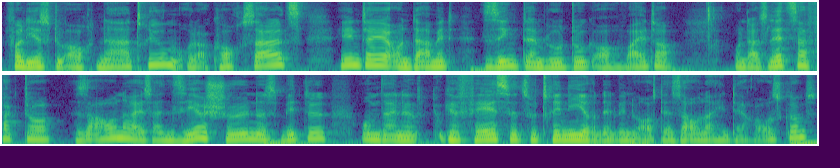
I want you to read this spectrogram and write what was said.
verlierst du auch Natrium oder Kochsalz hinterher und damit sinkt dein Blutdruck auch weiter. Und als letzter Faktor, Sauna ist ein sehr schönes Mittel, um deine Gefäße zu trainieren. Denn wenn du aus der Sauna hinterher rauskommst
